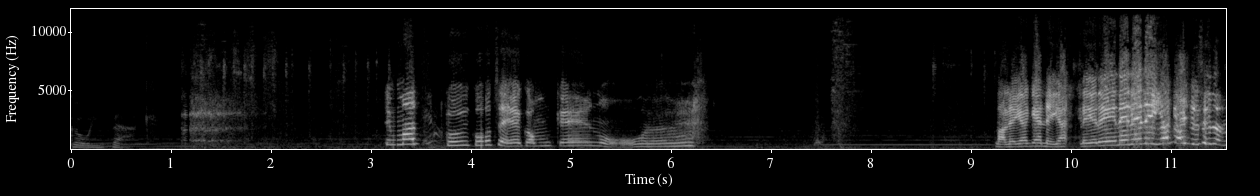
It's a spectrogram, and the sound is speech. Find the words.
going back. 點解佢嗰隻咁驚我嘅？嗱，你而家驚，你而家，你你你你你而家驚住先，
